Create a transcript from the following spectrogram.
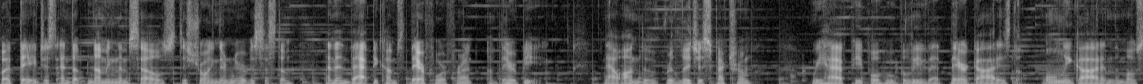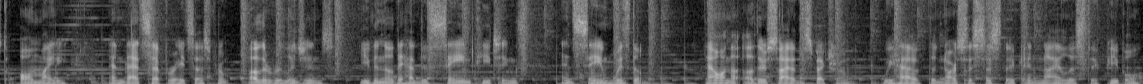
but they just end up numbing themselves, destroying their nervous system, and then that becomes their forefront of their being. Now, on the religious spectrum, we have people who believe that their God is the only God and the most almighty, and that separates us from other religions, even though they have the same teachings and same wisdom. Now, on the other side of the spectrum, we have the narcissistic and nihilistic people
